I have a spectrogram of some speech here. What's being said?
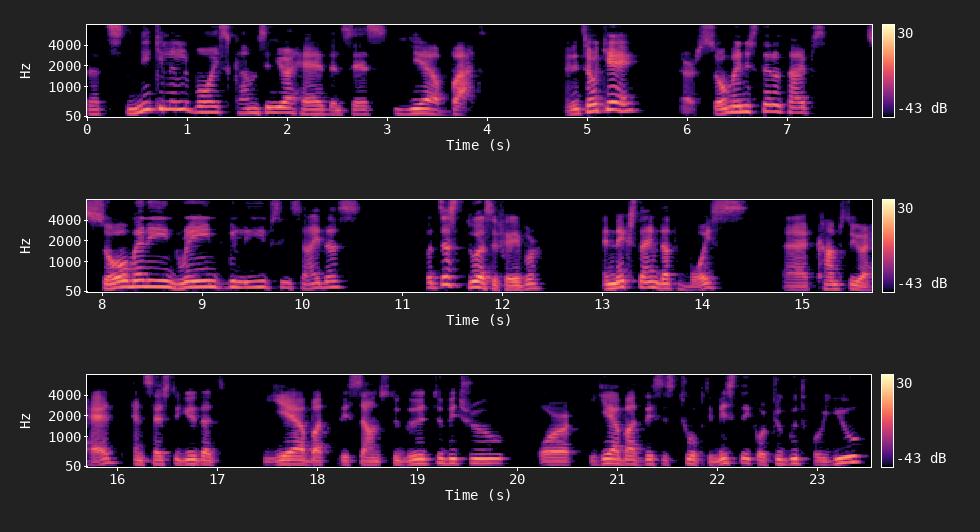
that sneaky little voice comes in your head and says, Yeah, but. And it's okay. There are so many stereotypes so many ingrained beliefs inside us. But just do us a favor. And next time that voice uh, comes to your head and says to you that, yeah, but this sounds too good to be true, or yeah, but this is too optimistic or too good for you,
